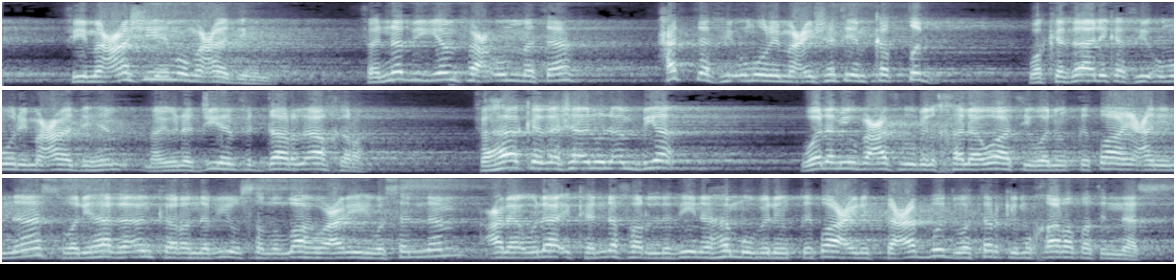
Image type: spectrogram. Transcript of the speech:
في معاشهم ومعادهم. فالنبي ينفع أمته حتى في أمور معيشتهم كالطب وكذلك في أمور معادهم ما ينجيهم في الدار الآخرة. فهكذا شأن الأنبياء. ولم يبعثوا بالخلوات والانقطاع عن الناس ولهذا أنكر النبي صلى الله عليه وسلم على أولئك النفر الذين هموا بالانقطاع للتعبد وترك مخالطه الناس.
